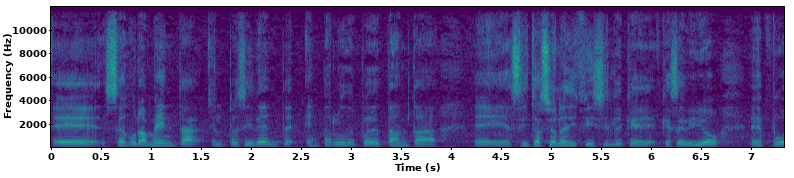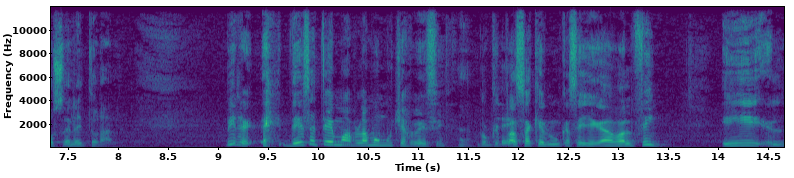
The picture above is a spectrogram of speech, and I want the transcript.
eh, se juramenta el presidente en Perú después de tantas eh, situaciones difíciles que, se vivió eh, post-electoral. Mire, de ese tema hablamos muchas veces, ah. lo que pasa es que nunca se llegaba al fin. Y el,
